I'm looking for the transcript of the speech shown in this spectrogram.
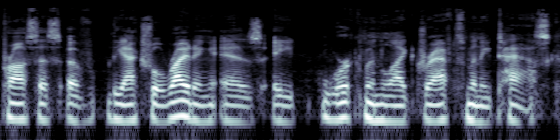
process of the actual writing as a workman-like draftsman task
